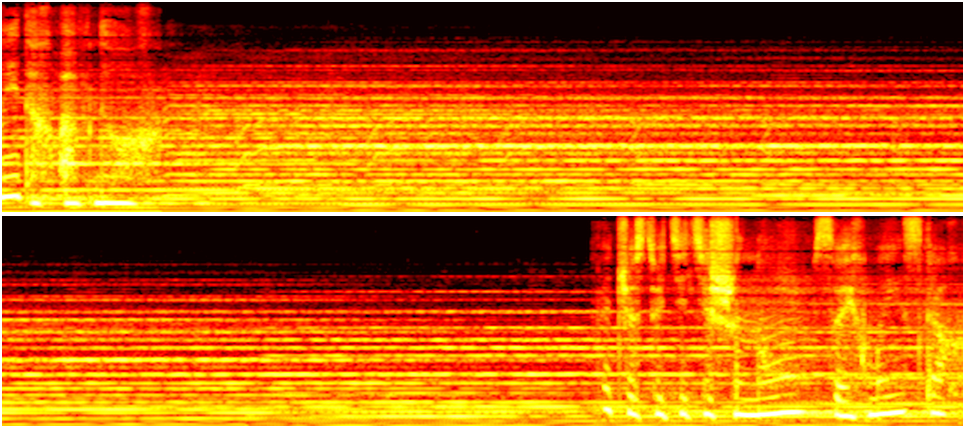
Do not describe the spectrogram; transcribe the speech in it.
выдох во вдох. Почувствуйте тишину в своих мыслях.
